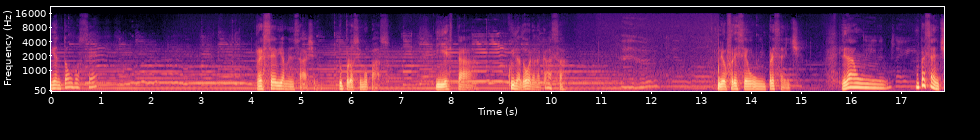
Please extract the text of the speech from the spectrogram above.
E então você recebe a mensagem do próximo passo. Y esta cuidadora de la casa le ofrece un presente. Le da un, un presente.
